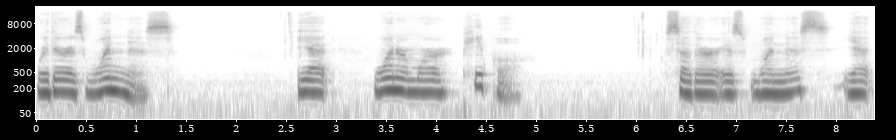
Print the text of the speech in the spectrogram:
where there is oneness, yet one or more people. So there is oneness, yet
